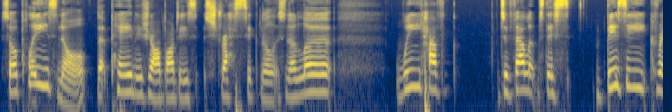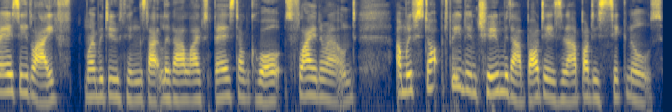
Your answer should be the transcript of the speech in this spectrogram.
So please know that pain is your body's stress signal, it's an alert. We have developed this busy, crazy life where we do things like live our lives based on quotes, flying around, and we've stopped being in tune with our bodies and our body's signals.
